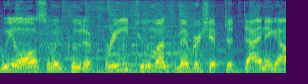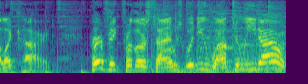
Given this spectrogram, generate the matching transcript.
we'll also include a free two-month membership to Dining a la carte. Perfect for those times when you want to eat out.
